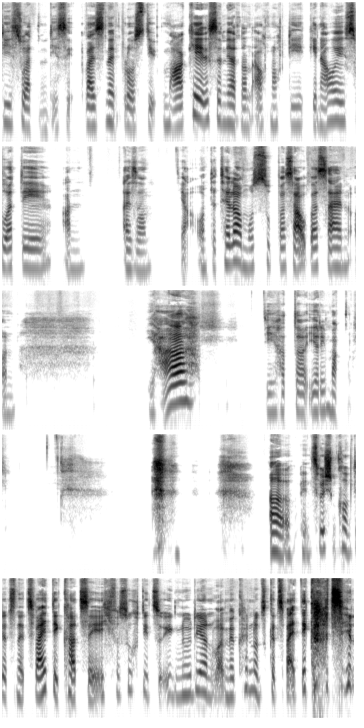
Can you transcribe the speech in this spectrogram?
die Sorten, die sie, weil es nicht bloß die Marke, sind ja dann auch noch die genaue Sorte an. Also ja, und der Teller muss super sauber sein und ja, die hat da ihre Macken. Äh, inzwischen kommt jetzt eine zweite Katze. Ich versuche die zu ignorieren, weil wir können uns keine zweite Katze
